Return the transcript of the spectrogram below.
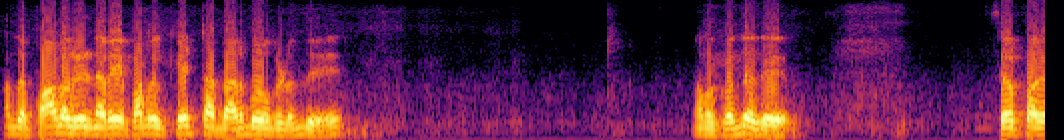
அந்த பாடல்கள் நிறைய பாடல்கள் கேட்ட அந்த அனுபவங்கள் வந்து நமக்கு வந்து அது சிறப்பாக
